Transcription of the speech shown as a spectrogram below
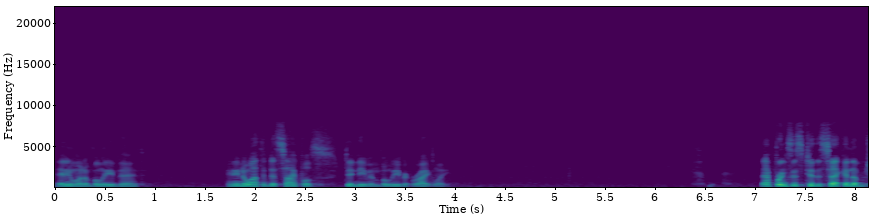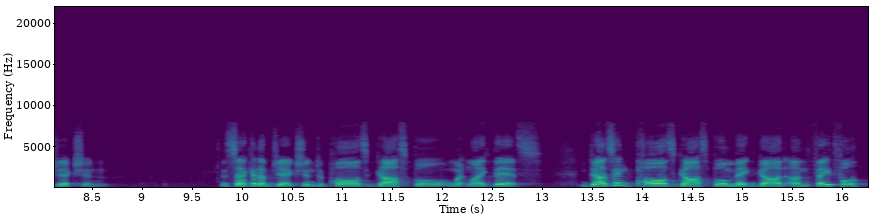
They didn't want to believe that. And you know what? The disciples didn't even believe it rightly. That brings us to the second objection. The second objection to Paul's gospel went like this Doesn't Paul's gospel make God unfaithful?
